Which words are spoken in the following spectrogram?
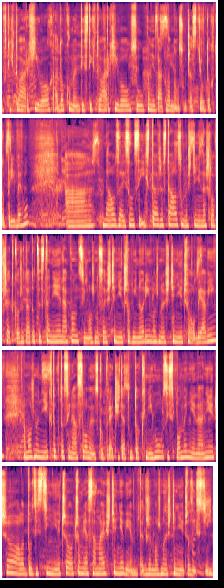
v týchto archívoch a dokumenty z týchto archívov sú úplne základnou súčasťou tohto príbehu. A naozaj som si istá, že stále som ešte nenašla všetko, že táto cesta nie je na konci. Možno sa ešte niečo vynorí, možno ešte niečo objavím a možno niekto, kto si na Slovensku prečíta túto knihu, si spomenie na niečo alebo zistí niečo, o čom ja sama ešte neviem. Takže možno ešte niečo zistím.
